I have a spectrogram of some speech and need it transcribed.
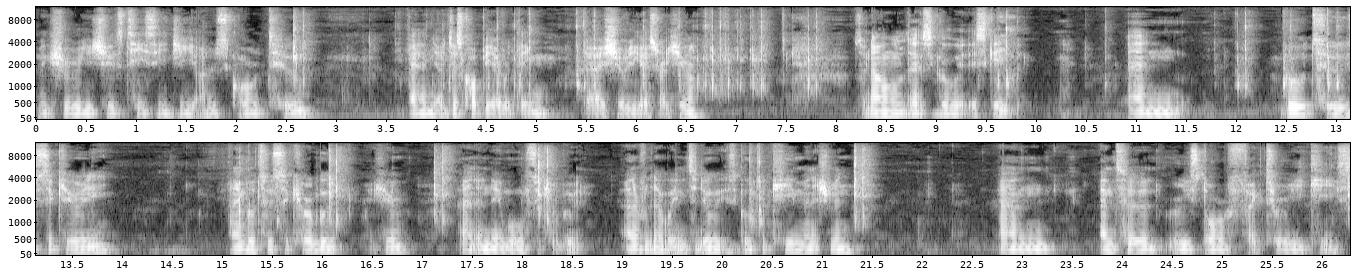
Make sure you choose TCG underscore 2 and yeah just copy everything that I show you guys right here. So now let's go with escape and go to security and go to secure boot right here and enable secure boot. And after that what you need to do is go to key management and enter restore factory keys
